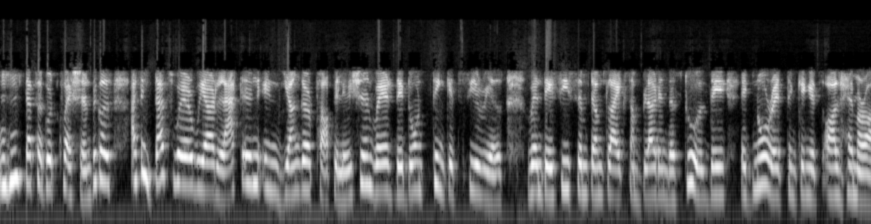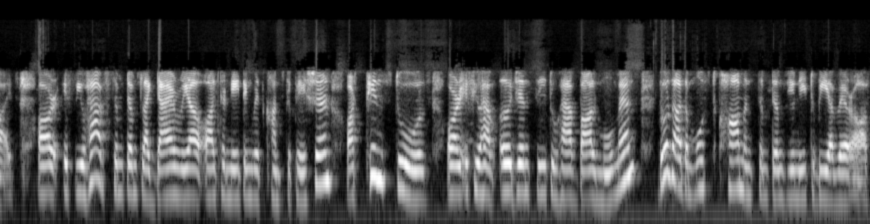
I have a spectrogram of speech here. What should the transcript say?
Mm-hmm. That's a good question because I think that's where we are lacking in younger population where they don't think it's serious. When they see symptoms like some blood in the stool, they ignore it thinking it's all hemorrhoids. Or if you have symptoms like diarrhea alternating with constipation or thin stools, or if you have urgency to have bowel movements, those are the most common symptoms you need to be aware of,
